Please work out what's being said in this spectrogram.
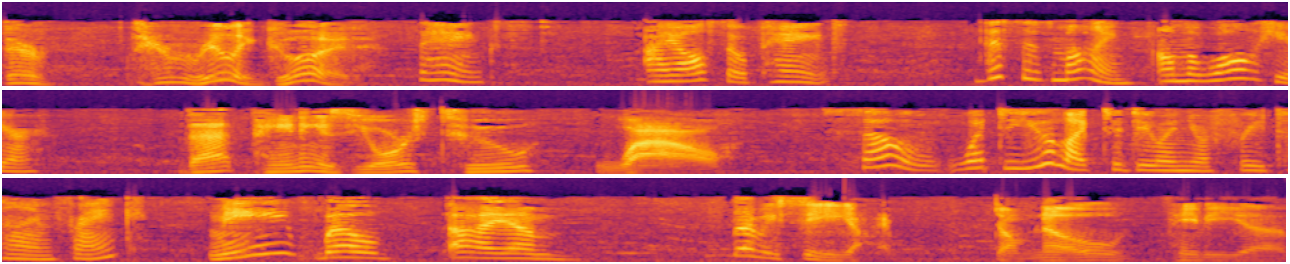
They're they're really good. Thanks. I also paint. This is mine on the wall here. That painting is yours too? Wow. So, what do you like to do in your free time, Frank? Me? Well, I um let me see. I don't know. Maybe uh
